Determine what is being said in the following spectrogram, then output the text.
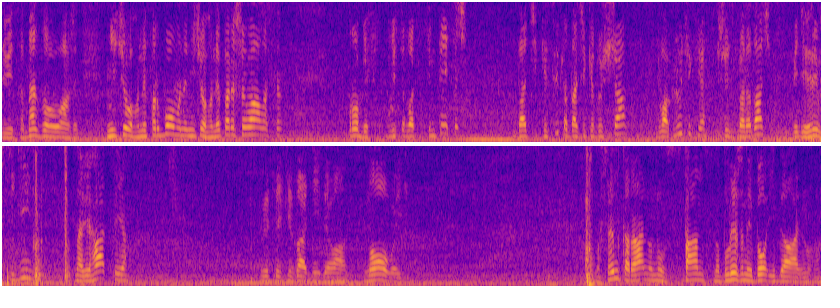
дивіться, без зауважень. Нічого не фарбоване, нічого не перешивалося. Пробіг 227 тисяч. Датчики світла, датчики доща, два ключики, 6 передач, підігрів сидінь, навігація. Дивіться, який задній диван. Новий. Машинка реально ну, стан наближений до ідеального.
